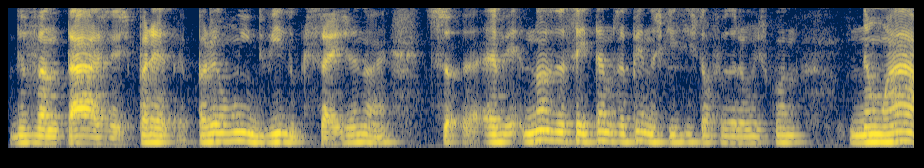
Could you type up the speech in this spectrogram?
de vantagens para, para um indivíduo que seja, não é? nós aceitamos apenas que exista o federalismo quando não há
